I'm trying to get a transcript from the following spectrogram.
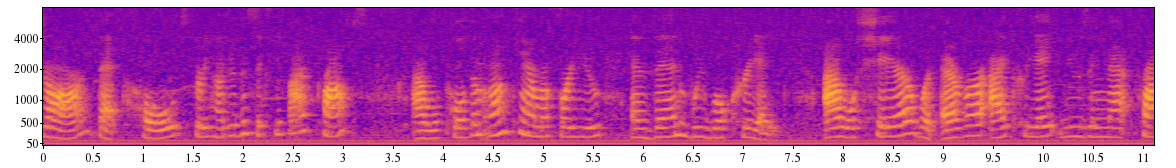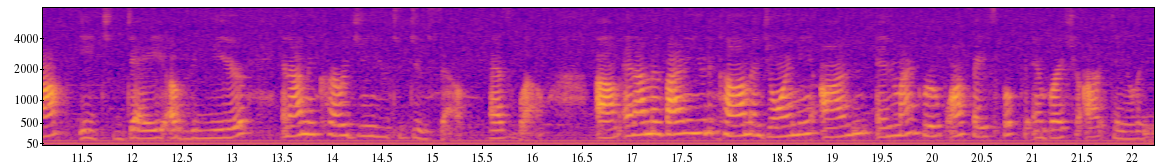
jar that holds 365 prompts. I will pull them on camera for you and then we will create. I will share whatever I create using that prompt each day of the year and I'm encouraging you to do so as well. Um, and I'm inviting you to come and join me on in my group on Facebook, the Embrace Your Art Daily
